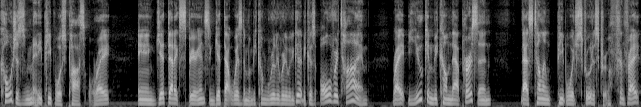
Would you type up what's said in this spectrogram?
coach as many people as possible, right? And get that experience and get that wisdom and become really, really, really good. Because over time, right, you can become that person that's telling people which screw to screw, right?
